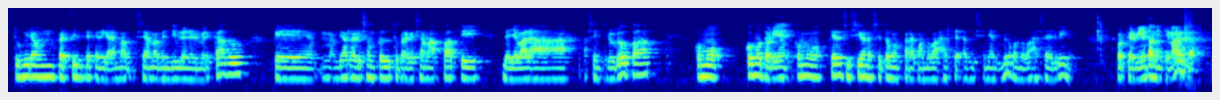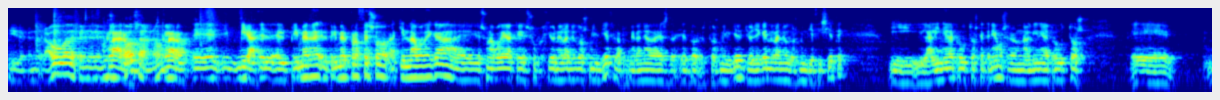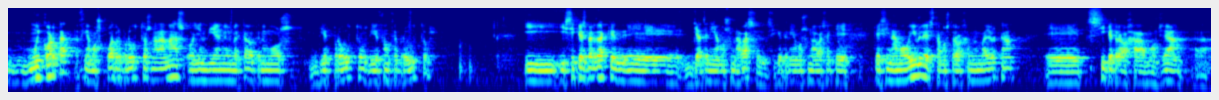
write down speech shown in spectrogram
Tú miras un perfil de que diga, sea más vendible en el mercado, que voy a realizar un producto para que sea más fácil de llevar a, Centro Europa, ¿cómo, ¿Cómo te ¿Qué decisiones se toman para cuando vas a, a diseñar, bueno, cuando vas a hacer el vino? Porque el vino también te marca y depende de la uva, depende de muchas cosas, ¿no? Claro, eh, mira, el, primer, el primer proceso aquí en la bodega eh, es una bodega que surgió en el año 2010, la primera añada es, 2010, yo llegué en el año 2017 y, la línea de productos que teníamos era una línea de productos eh, muy corta, hacíamos cuatro productos nada más, hoy en día en el mercado tenemos 10 productos, 10, 11 productos. Y, sí que es verdad que ya teníamos una base, sí que teníamos una base que, que es inamovible, estamos trabajando en Mallorca, eh, sí que trabajábamos ya,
